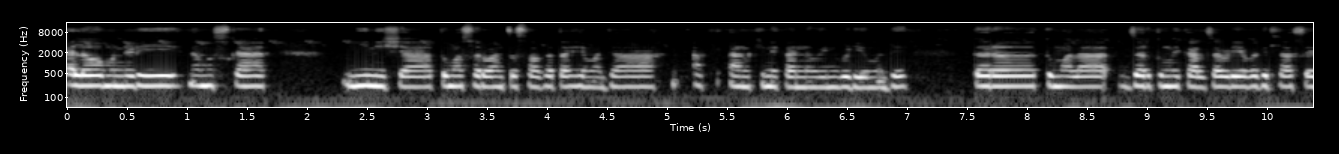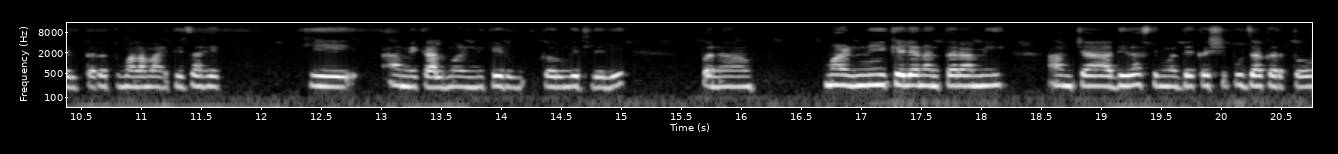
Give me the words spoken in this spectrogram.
हॅलो मंडळी नमस्कार. मी निशा. तुम्हा सर्वांचं स्वागत आहे माझ्या आणखीन एका नवीन व्हिडिओमध्ये. तर तुम्हाला जर तुम्ही कालचा व्हिडिओ बघितला असेल तर तुम्हाला माहितीच आहे की आम्ही काल मळणी केडू करून घेतलेली. पण मळणी केल्यानंतर आम्ही आमच्या आदिवासीमध्ये कशी पूजा करतो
